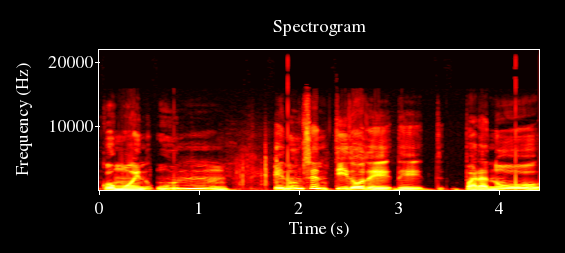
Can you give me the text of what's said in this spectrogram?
como en un en un sentido de, de, para no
